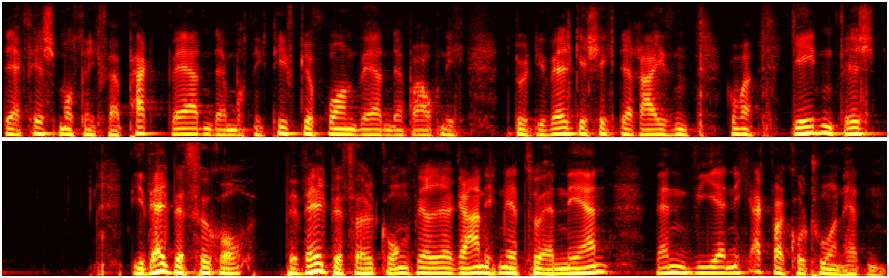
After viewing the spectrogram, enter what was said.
Der Fisch muss nicht verpackt werden, der muss nicht tiefgefroren werden, der braucht nicht durch die Weltgeschichte reisen. Guck mal, jeden Fisch, die Weltbevölkerung, Weltbevölkerung wäre ja gar nicht mehr zu ernähren, wenn wir nicht Aquakulturen hätten,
